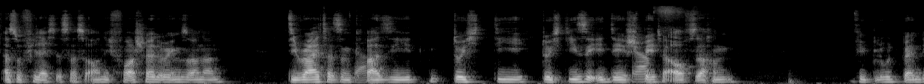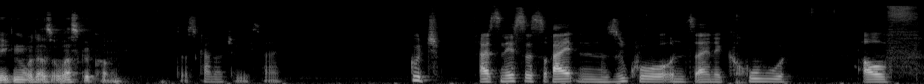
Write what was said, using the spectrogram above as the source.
Also vielleicht ist das auch nicht Foreshadowing, sondern die Writer sind ja. quasi durch die, durch diese Idee später ja. auf Sachen wie Blutbändigen oder sowas gekommen. Das kann natürlich sein. Gut. Als nächstes reiten Suko und seine Crew auf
